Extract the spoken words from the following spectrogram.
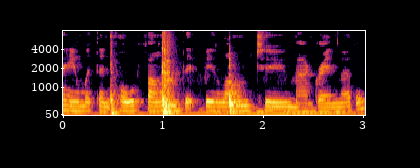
Playing with an old phone that belonged to my grandmother.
